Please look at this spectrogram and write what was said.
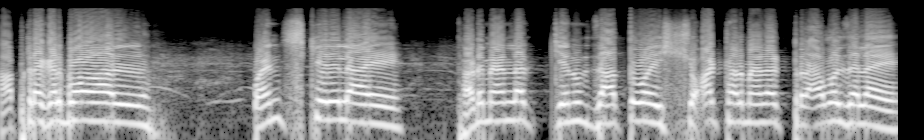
हाफ ट्रॅकर बॉल. पंच केलेला आहे. थर्ड मॅनला चेंडू जातोय. शॉर्ट थर्ड मॅनला ट्रॅव्हल झालाय.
